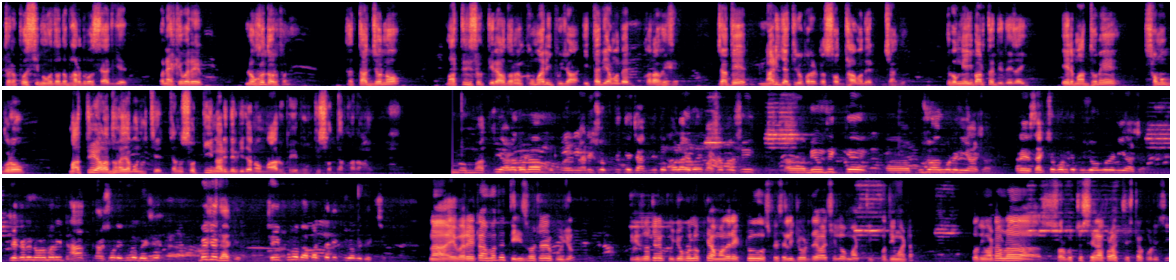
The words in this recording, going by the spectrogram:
তারা পশ্চিমবঙ্গ তথা ভারতবর্ষে আজকে মানে একেবারে নখদর্পণে। তার জন্য মাতৃশক্তির আরাধনা, কুমারী পূজা ইত্যাদি আমাদের করা হয়েছে, যাতে নারী জাতির উপর একটা শ্রদ্ধা আমাদের জাগে। এবং এই বার্তা দিতে চাই এর মাধ্যমে সমগ্র মাতৃ আরাধনা যেমন হচ্ছে যেন সত্যি নারীদেরকে যেন মা রূপে ভক্তি শ্রদ্ধা করা হয়। মাতৃ আরাধনা নারী শক্তিকে জাগৃত করা এবং পাশাপাশি মিউজিককে পুজো অঙ্গনে নিয়ে আসা মানে স্যাক্সোফোনকে পুজো অঙ্গনে নিয়ে আসা যেখানে নর্মালি ঢাক কাসর এগুলো বেজে বেজে থাকে। সেই পুরো ব্যাপারটাকে কীভাবে দেখছে না এবারে এটা আমাদের তিরিশ বছরের পুজো। তিরিশ বছরের পুজো উপলক্ষে আমাদের একটু স্পেশালি জোর দেওয়া ছিল মাতৃ প্রতিমাটা। প্রতিমাটা আমরা সর্বোচ্চ সেরা করার চেষ্টা করেছি।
